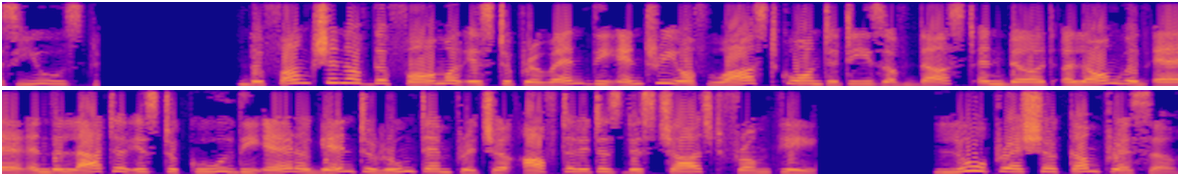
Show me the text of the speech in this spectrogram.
is used. The function of the former is to prevent the entry of vast quantities of dust and dirt along with air and the latter is to cool the air again to room temperature after it is discharged from a low pressure compressor.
